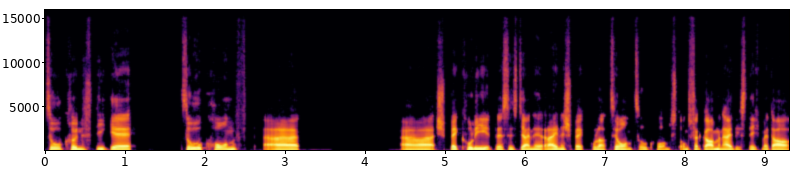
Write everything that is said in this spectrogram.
zukünftige Zukunft äh, äh, spekuliert. Es ist ja eine reine Spekulation Zukunft und Vergangenheit ist nicht mehr da.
